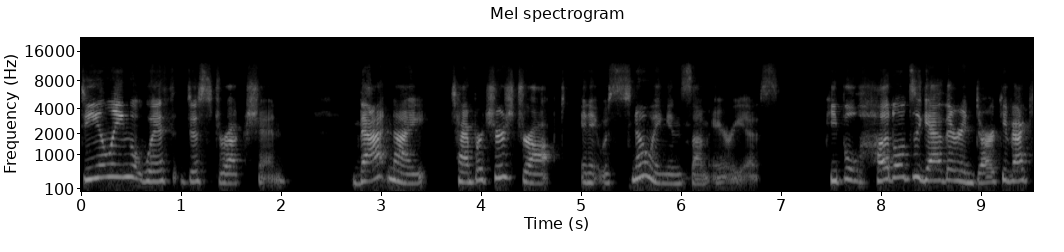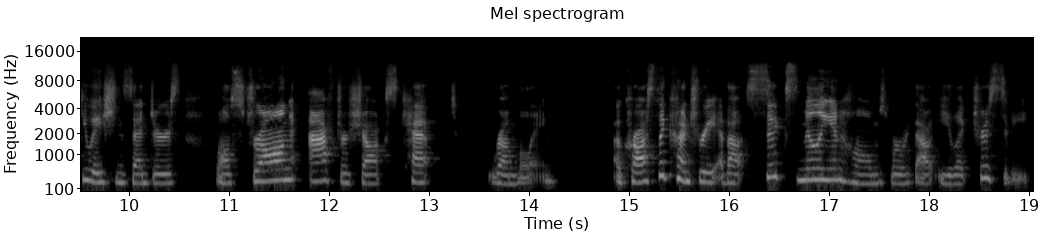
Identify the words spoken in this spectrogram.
Dealing with destruction. That night, Temperatures dropped and it was snowing in some areas. People huddled together in dark evacuation centers while strong aftershocks kept rumbling. Across the country, about 6 million homes were without electricity,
